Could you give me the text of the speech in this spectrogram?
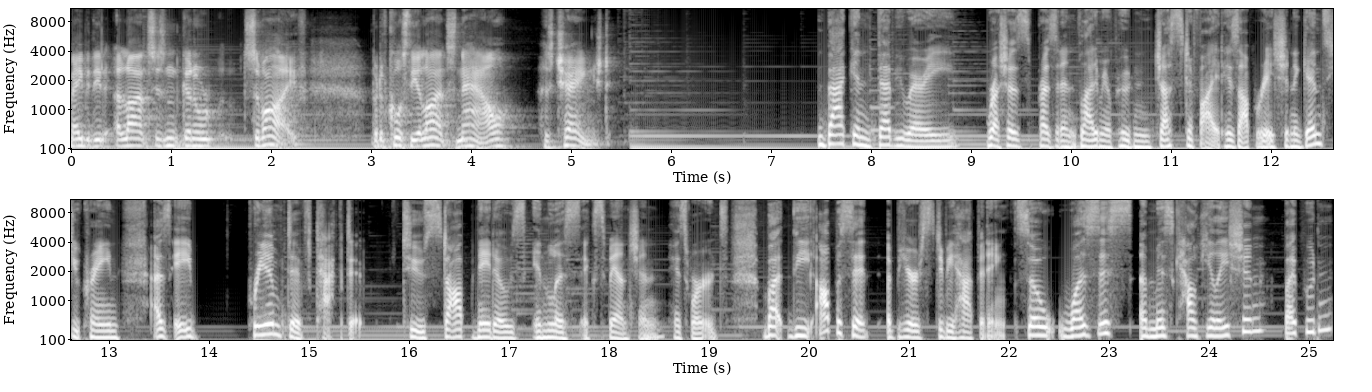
maybe the alliance isn't going to survive. But of course, the alliance now has changed. Back in February, Russia's President Vladimir Putin justified his operation against Ukraine as a preemptive tactic to stop NATO's endless expansion, his words. But the opposite appears to be happening. So, was this a miscalculation by Putin?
